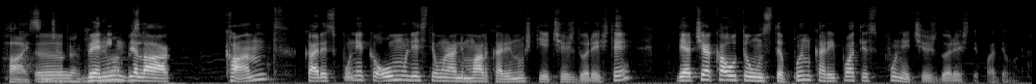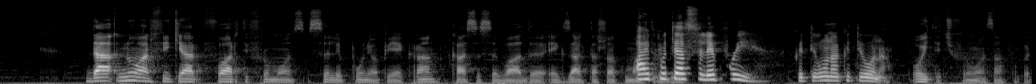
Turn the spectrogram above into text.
Hai să Uh, începem cu Venind prima de la Kant, care spune că omul este un animal care nu știe ce își dorește, de aceea caută un stăpân care îi poate spune ce își dorește cu adevărat. Da, nu ar fi chiar foarte frumos să le pun eu pe ecran ca să se vadă exact așa cum ar Ai trebui. putea să le pui câte una, câte una. Uite ce frumos am făcut.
